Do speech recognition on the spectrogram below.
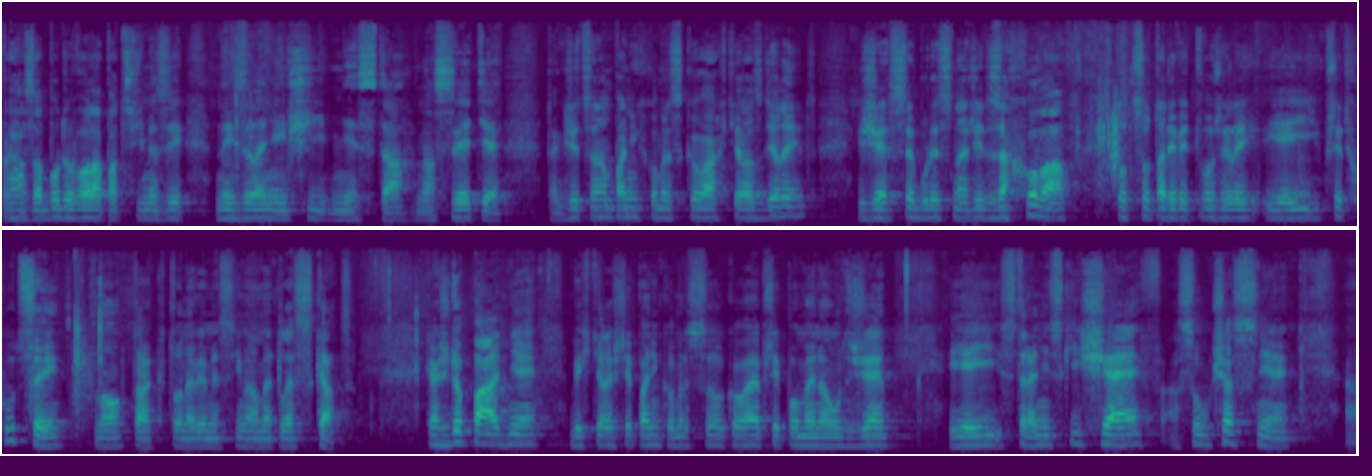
Praha zabodovala, patří mezi nejzelenější města na světě. Takže co nám paní Komersková chtěla sdělit? Že se bude snažit zachovat to, co tady vytvořili její předchůdci, no tak to nevím, jestli máme tleskat. Každopádně bych chtěl ještě paní Komersilkové připomenout, že její stranický šéf a současně eh,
